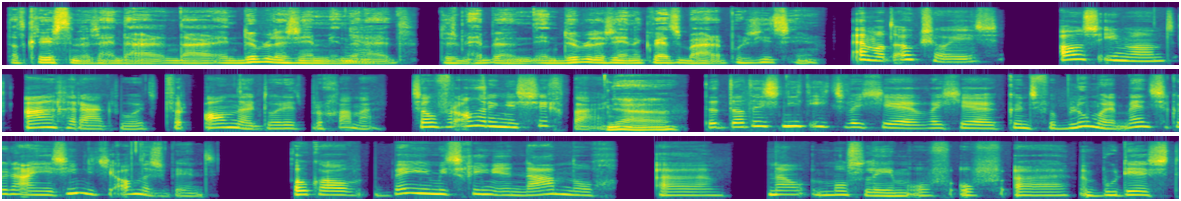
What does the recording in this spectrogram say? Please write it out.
Dat christenen zijn daar, daar in dubbele zin minderheid. Dus we hebben een- in dubbele zin een kwetsbare positie. En wat ook zo is, als iemand aangeraakt wordt, veranderd door dit programma. Zo'n verandering is zichtbaar. Ja, Dat, dat is niet iets wat je, wat je kunt verbloemen. Mensen kunnen aan je zien dat je anders bent. Ook al ben je misschien in naam nog eh, nou, een moslim of, of eh, een boeddhist.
